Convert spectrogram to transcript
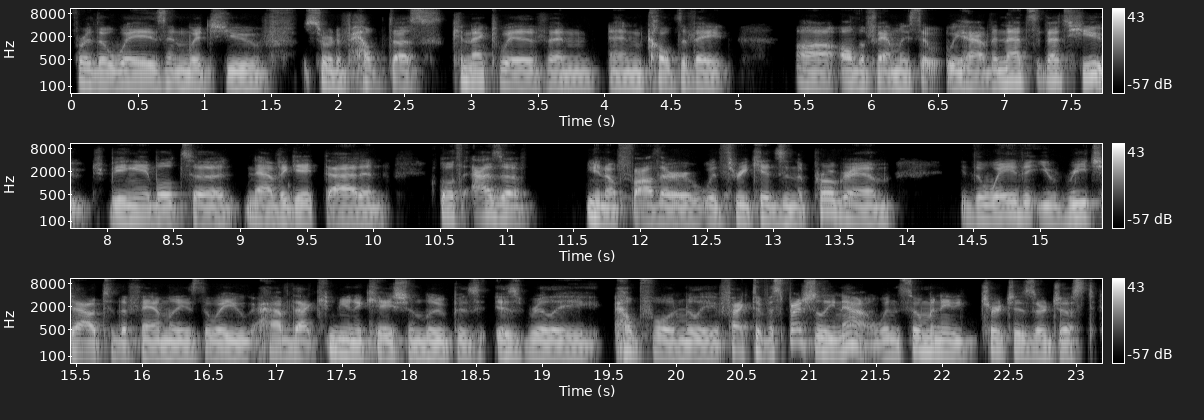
for the ways in which you've sort of helped us connect with and and cultivate uh, all the families that we have, and that's that's huge. Being able to navigate that, and both as a you know father with three kids in the program, the way that you reach out to the families, the way you have that communication loop is is really helpful and really effective, especially now when so many churches are just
